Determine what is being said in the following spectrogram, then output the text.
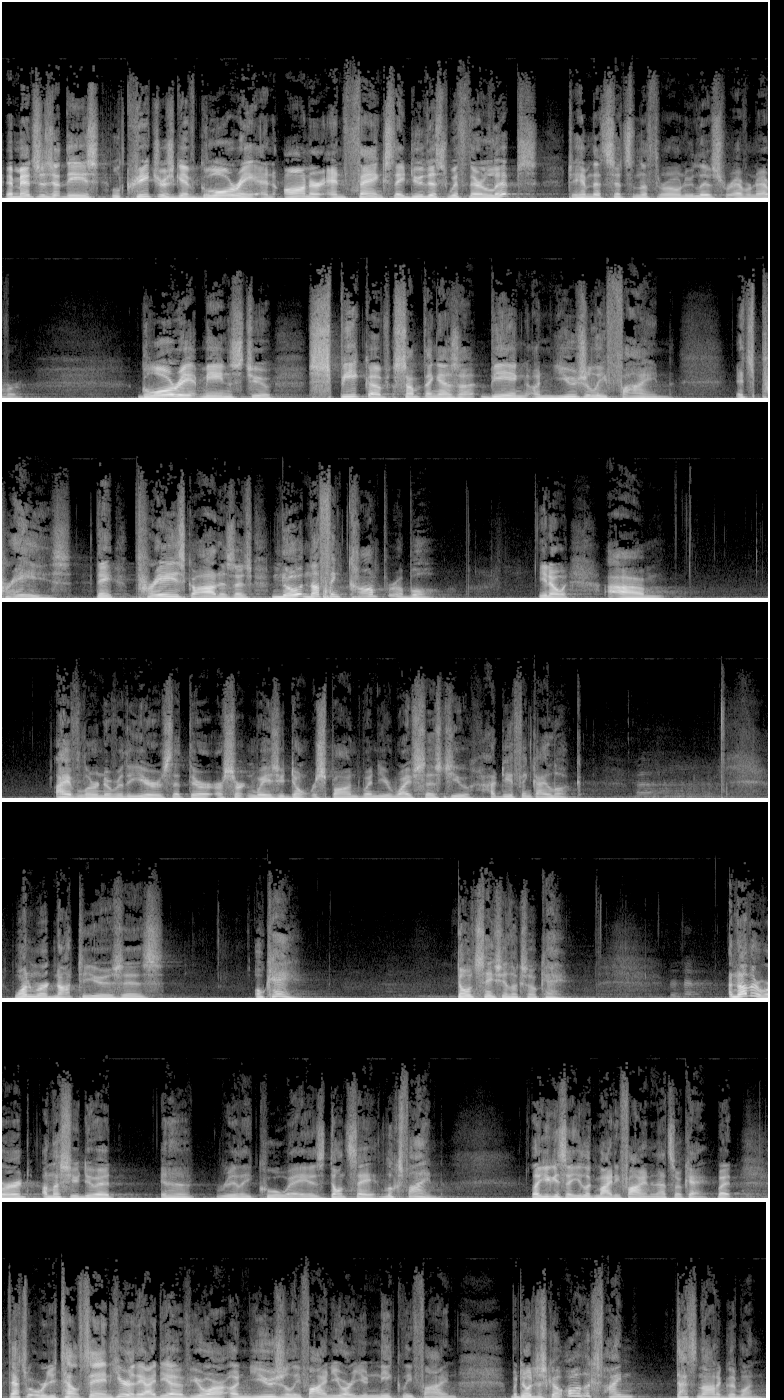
It mentions that these creatures give glory and honor and thanks. They do this with their lips to him that sits on the throne who lives forever and ever. Glory, it means to speak of something as a, being unusually fine. It's praise. They praise God as there's no, nothing comparable. You know, um, I have learned over the years that there are certain ways you don't respond when your wife says to you, How do you think I look? One word not to use is okay. Don't say she looks okay. Another word, unless you do it in a really cool way, is don't say it looks fine. Like you can say you look mighty fine, and that's okay. But that's what we're tell, saying here the idea of you are unusually fine, you are uniquely fine. But don't just go, oh, it looks fine. That's not a good one.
